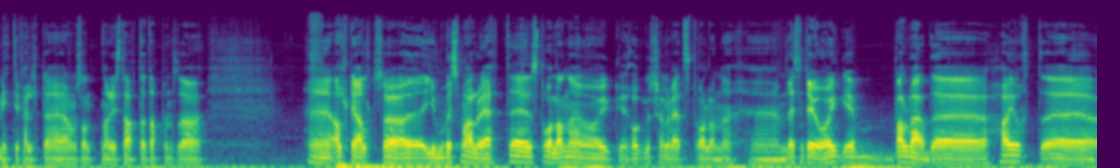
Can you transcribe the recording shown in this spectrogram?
midt i feltet eller noe sånt når de starta etappen, så Eh, alt i alt så eh, Jumbo Visma har levert eh, strålende, og Roglic har levert strålende. Eh, det syns jeg òg Valverde har gjort. Eh,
